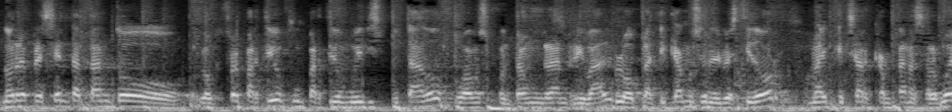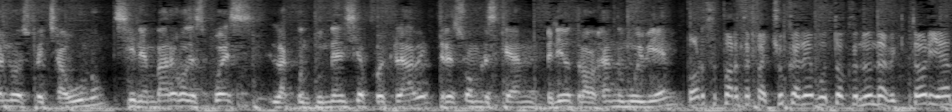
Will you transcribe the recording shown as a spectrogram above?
no representa tanto lo que fue el partido. Fue un partido muy disputado. Jugamos contra un gran rival. Lo platicamos en el No hay que echar campanas al bueno. Es fecha uno. Sin embargo, después la contundencia fue clave. Tres hombres que han venido trabajando muy bien. Por su parte, Pachuca debutó con una victoria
